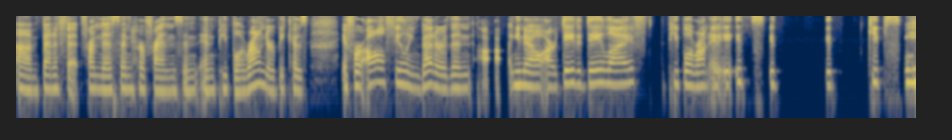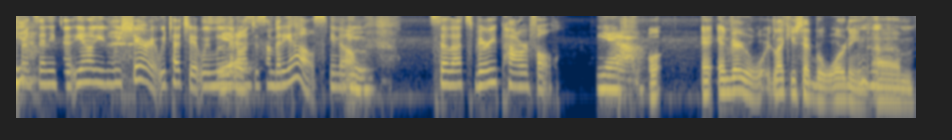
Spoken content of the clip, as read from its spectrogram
um, benefit from this and her friends and, and people around her. Because if we're all feeling better, then, uh, uh you know, our day to day life, people around it, it's, it, it keeps yeah. transcending to, you know, we share it, we touch it, we move yes. it on to somebody else, you know. Mm. So that's very powerful. Yeah. Well, and, and very like you said rewarding mm-hmm. um,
